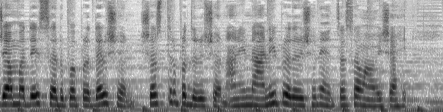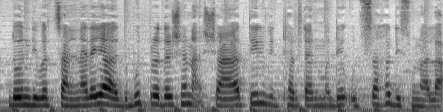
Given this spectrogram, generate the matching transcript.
ज्यामध्ये सर्प प्रदर्शन शस्त्र प्रदर्शन आणि नाणी प्रदर्शन यांचा समावेश आहे. दोन दिवस चालणाऱ्या या अद्भुत प्रदर्शनात शाळातील विद्यार्थ्यांमध्ये उत्साह दिसून आला.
